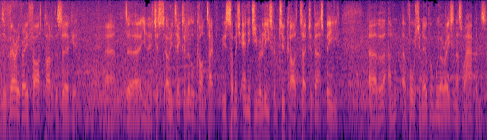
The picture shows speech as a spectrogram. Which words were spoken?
It's a very, very fast part of the circuit and uh, you know it just only takes a little contact. There's so much energy released when two cars touch at that speed uh, unfortunately open wheel racing that's what happens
